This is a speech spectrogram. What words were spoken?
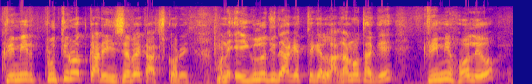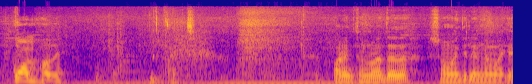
কৃমির প্রতিরোধকারী হিসেবে কাজ করে। মানে এইগুলো যদি আগের থেকে লাগানো থাকে, কৃমি হলেও কম হবে। আচ্ছা। অনেক ধন্যবাদ দাদা সময় দিলেন আমাকে।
